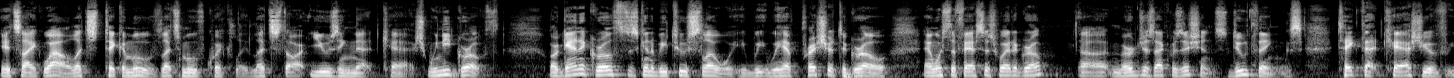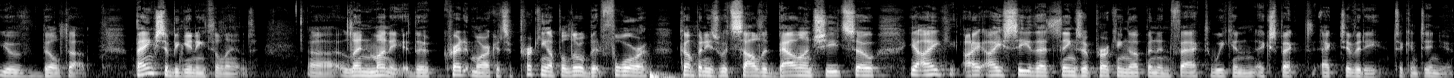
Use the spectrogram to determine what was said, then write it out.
it's like, wow, let's take a move. Let's move quickly. Let's start using that cash. We need growth. Organic growth is going to be too slow. We, we, we have pressure to grow. And what's the fastest way to grow? Uh, mergers, acquisitions, do things, take that cash you've, you've built up. Banks are beginning to lend. Uh, lend money. The credit markets are perking up a little bit for companies with solid balance sheets. So, yeah, I, I, I, see that things are perking up, and in fact, we can expect activity to continue.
